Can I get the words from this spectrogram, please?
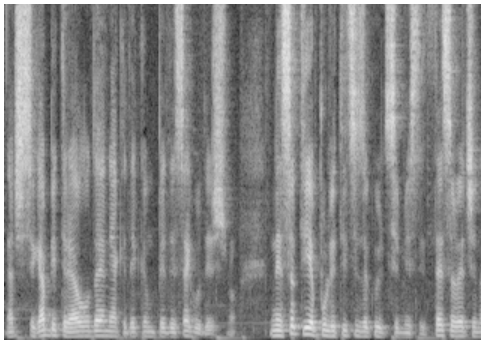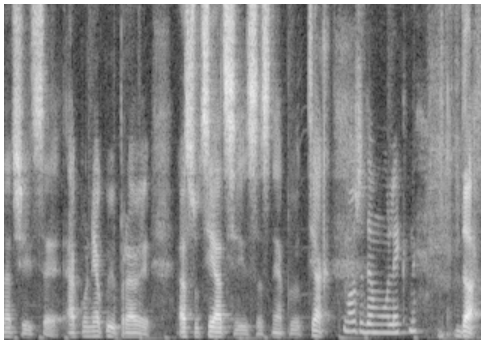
Значи сега би трябвало да е някъде към 50 годишно. Не са тия политици, за които си мислите. Те са вече над 60. Ако някой прави асоциации с някой от тях. Може да му олекне. Да,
